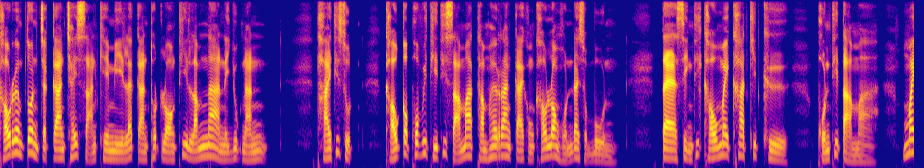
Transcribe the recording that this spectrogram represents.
เขาเริ่มต้นจากการใช้สารเคมีและการทดลองที่ล้ำหน้าในยุคนั้น ท้ายที่สุด เขาก็พบวิธีที่สามารถทำให้ร่างกายของเขาล่องหนได้สมบูรณ์ แต่สิ่งที่เขาไม่คาดคิดคือ ผลที่ตามมา ไม่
